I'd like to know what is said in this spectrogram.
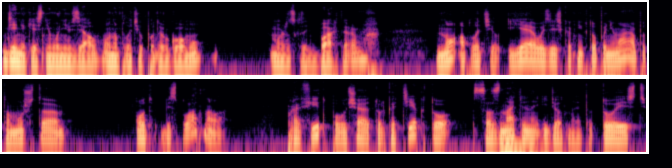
Денег я с него не взял, он оплатил по-другому, можно сказать, бартером, но оплатил. И я его здесь как никто понимаю, потому что от бесплатного профит получают только те, кто сознательно идет на это. То есть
